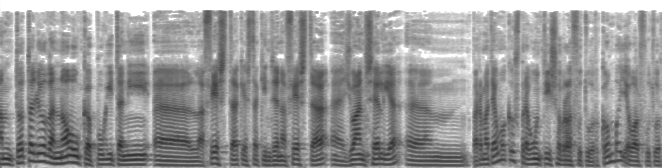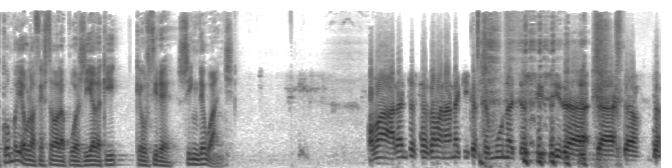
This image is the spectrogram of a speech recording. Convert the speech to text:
Amb tot allò de nou que pugui tenir eh, la festa, aquesta quinzena festa, eh, Joan Cèlia, eh, permeteu-me que us pregunti sobre el futur. Com veieu el futur? Com veieu la festa de la poesia d'aquí, què us diré, 5-10 anys? Home, ara ens estàs demanant aquí que fem un exercici de, de, de, de,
